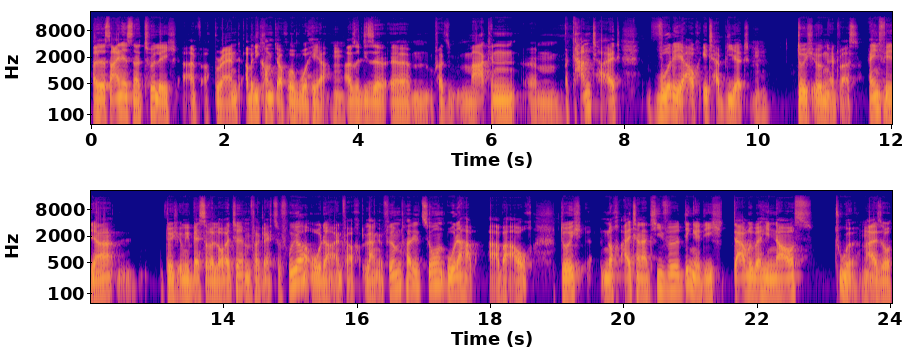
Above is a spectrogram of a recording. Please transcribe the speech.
also das eine ist natürlich einfach Brand, aber die kommt ja auch irgendwo her. Hm. Also diese ähm, quasi Markenbekanntheit ähm, wurde ja auch etabliert mhm. durch irgendetwas. Entweder durch irgendwie bessere Leute im Vergleich zu früher oder einfach lange Firmentradition oder hab aber auch durch noch alternative Dinge, die ich darüber hinaus tue. Mhm. Also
